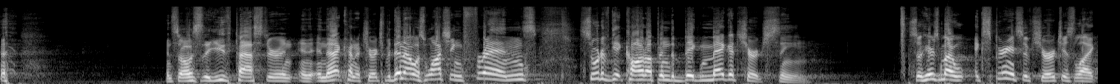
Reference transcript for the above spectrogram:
and so I was the youth pastor in, in, in, that kind of church. But then I was watching friends sort of get caught up in the big mega church scene. So here's my experience of church is like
